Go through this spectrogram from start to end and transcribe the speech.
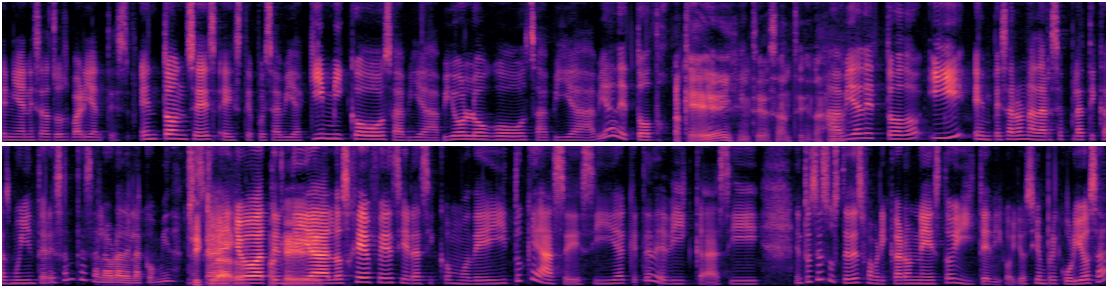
Tenían esas dos variantes. Entonces, este, pues había químicos, había biólogos, había, había de todo. Ok, interesante. Ajá. Había de todo y empezaron a darse pláticas muy interesantes a la hora de la comida. Sí, o sea, claro, Yo atendía a los jefes y era así como de, ¿y tú qué haces? ¿Y a qué te dedicas? Y entonces ustedes fabricaron esto y te digo, yo siempre curiosa,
